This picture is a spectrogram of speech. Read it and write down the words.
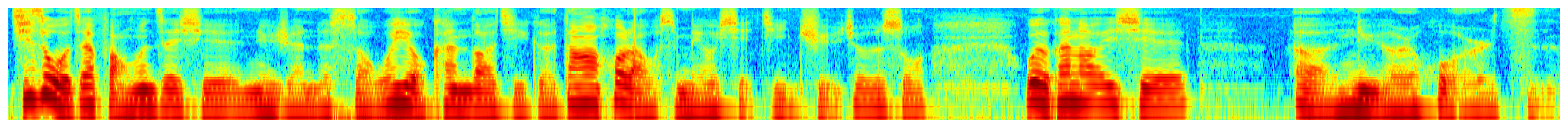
其实我在访问这些女人的时候，我有看到几个，当然后来我是没有写进去，就是说我有看到一些呃女儿或儿子，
